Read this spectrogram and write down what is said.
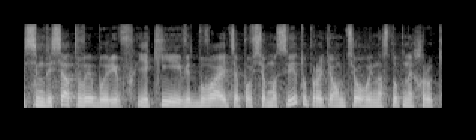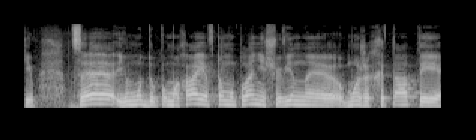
70 виборів, які відбуваються по всьому світу протягом цього і наступних років. Це йому допомагає в тому плані, що він е, може хитати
